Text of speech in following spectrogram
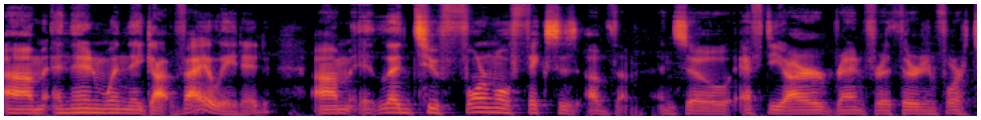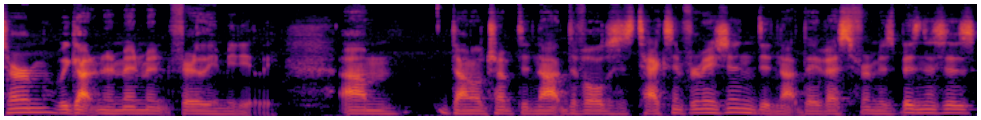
Um, and then when they got violated, um, it led to formal fixes of them. And so FDR ran for a third and fourth term. We got an amendment fairly immediately. Um, Donald Trump did not divulge his tax information, did not divest from his businesses.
